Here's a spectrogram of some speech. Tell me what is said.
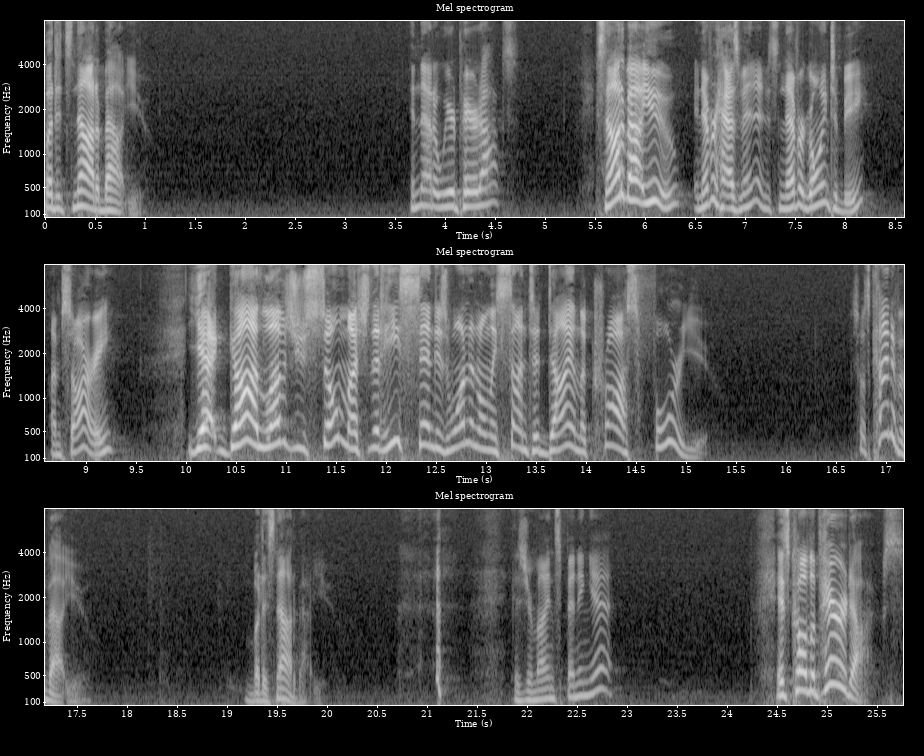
But it's not about you. Isn't that a weird paradox? It's not about you. It never has been, and it's never going to be. I'm sorry. Yet God loves you so much that He sent His one and only Son to die on the cross for you. So it's kind of about you, but it's not about you. Is your mind spinning yet? It's called a paradox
